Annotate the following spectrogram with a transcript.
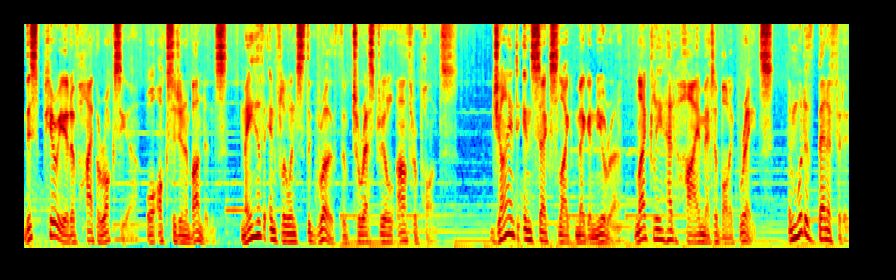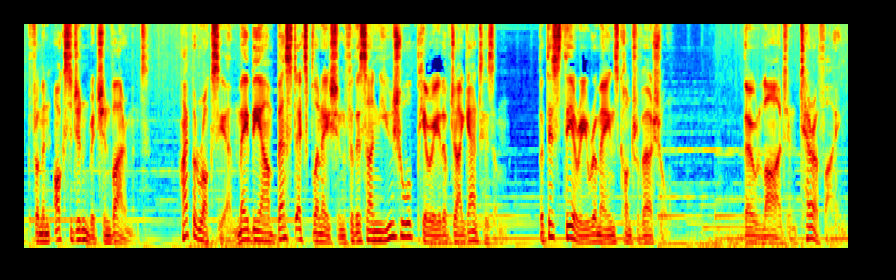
This period of hyperoxia, or oxygen abundance, may have influenced the growth of terrestrial arthropods. Giant insects like Meganeura likely had high metabolic rates and would have benefited from an oxygen-rich environment. Hyperoxia may be our best explanation for this unusual period of gigantism, but this theory remains controversial. Though large and terrifying,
